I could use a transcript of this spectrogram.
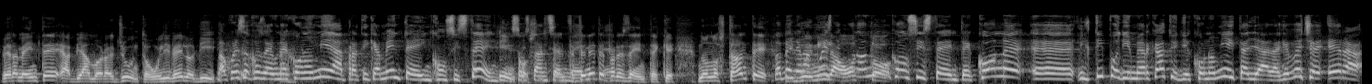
veramente abbiamo raggiunto un livello di... Ma questa cosa è un'economia praticamente inconsistente, inconsistente, sostanzialmente. Tenete presente che nonostante Va bene, il 2008... Ma inconsistente con eh, il tipo di mercato e di economia italiana che invece era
